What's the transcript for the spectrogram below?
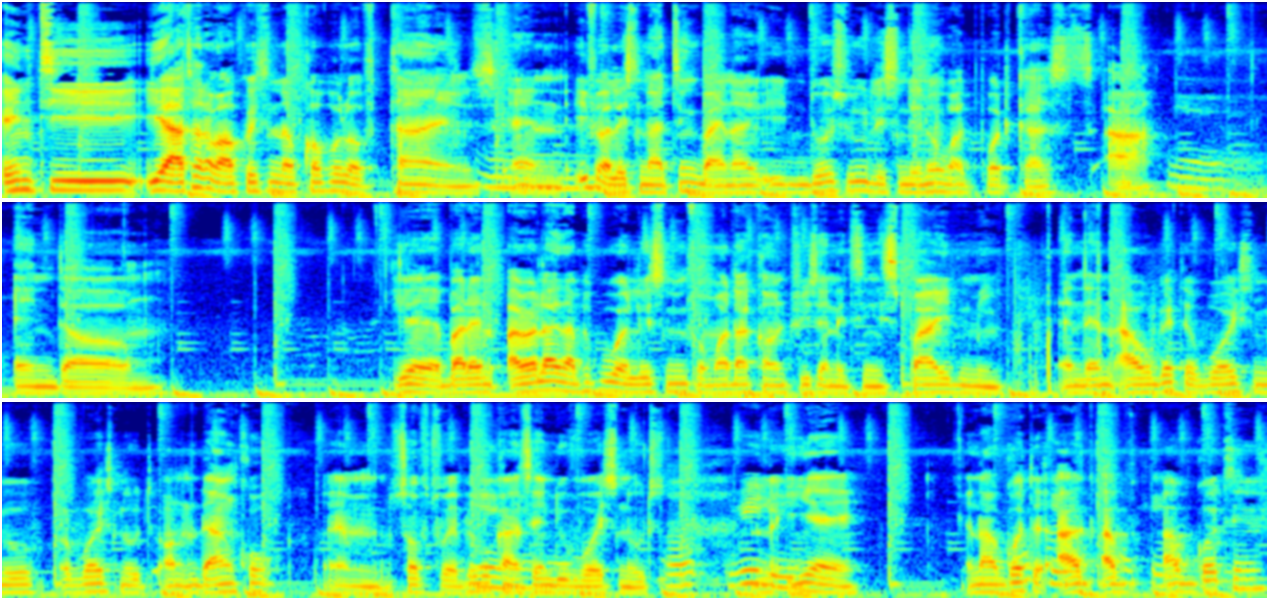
Nti, yeah, I thought about quitting a couple of times. And if you're listening, I think by now, those who listen, they know what podcasts are. yeah. And um, yeah, but then I realized that people were listening from other countries and it inspired me. And then I will get a voice note, a voice note on the Anchor um, software. People Yeah. can send you voice notes. Oh, really? Yeah. And I've got Okay, I, I've, okay. I've gotten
